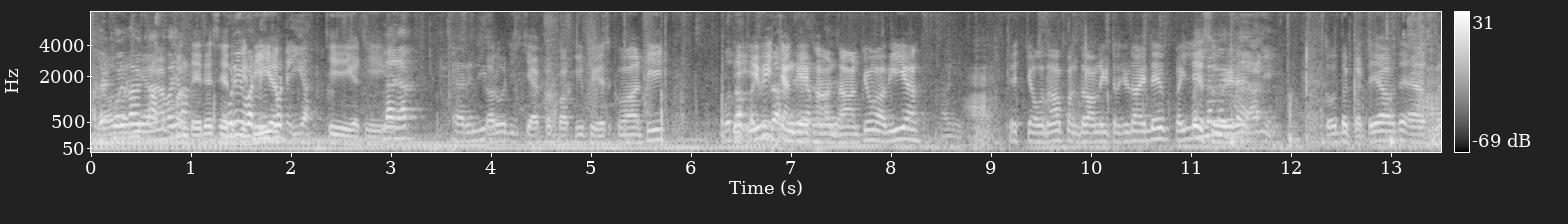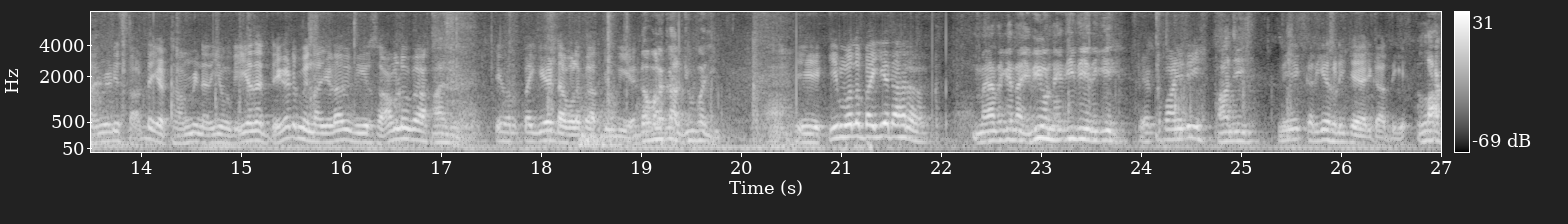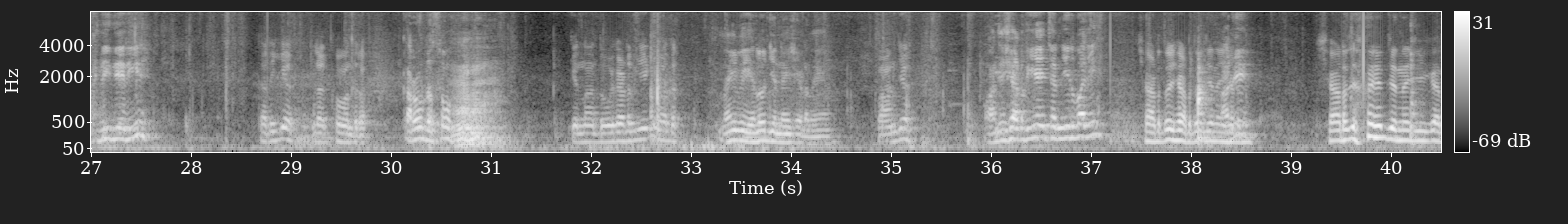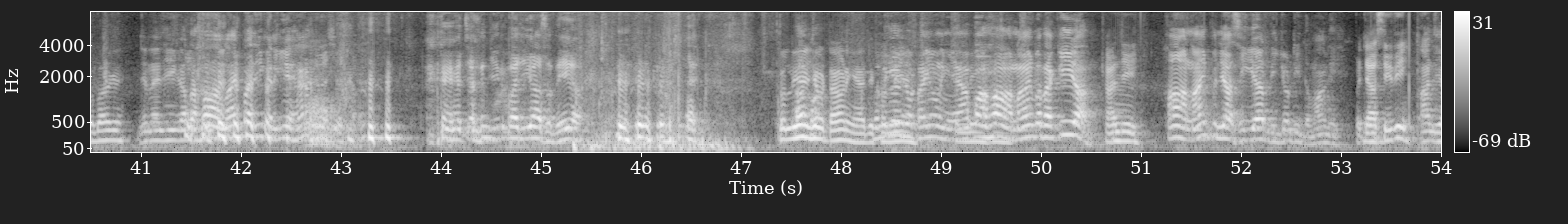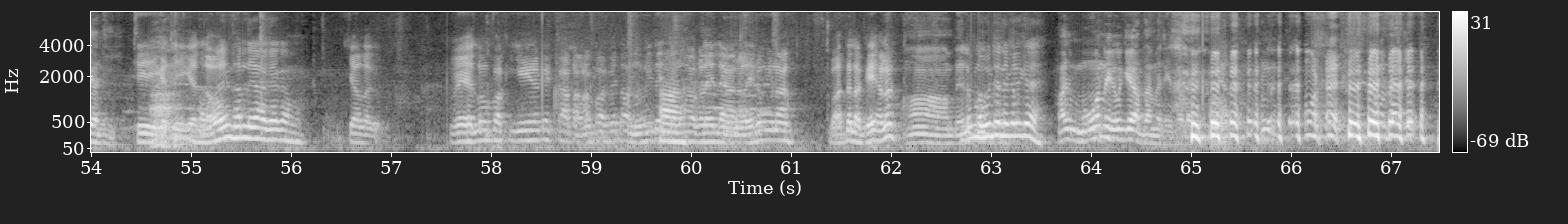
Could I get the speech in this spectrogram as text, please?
ਦੇਖੋ ਇਹਦਾ ਕੱਦ ਬੰਦੇ ਦੇ ਸਿਰ ਪੂਰੀ ਵੱਡੀ ਕਿੱਡੀ ਆ। ਝੋਟੀ ਆ। ਠੀਕ ਹੈ ਠੀਕ ਲੈ ਹੈ ਕਰੋ ਜੀ ਚੈੱਕ ਬਾਕੀ ਫੇਸ ਕੁਆਲਿਟੀ ਇਹ ਵੀ ਚੰਗੇ ਖਾਨਦਾਨ ਚੋਂ ਆ ਗਈ ਆ। ਤੇ 14 15 ਲੀਟਰ ਜਿਹੜਾ ਇਹਦੇ ਪਹਿਲੇ ਸੂਏ ਹੀ। ਦੁੱਧ ਕੱਟਿਆ ਤੇ ਇਸ ਟਾਈਮ ਜਿਹੜੀ 8.5 ਮਹੀਨਿਆਂ ਦੀ ਹੋ ਗਈ ਇਹਦਾ ਡੇਢ ਮਹੀਨਾ ਜਿਹੜਾ ਵੀ ਵੀਰ ਸਾਂਭ ਲੂਗਾ ਹਾਂਜੀ। ਤੇ ਹੁਣ ਰੁਪਈਏ ਡਬਲ ਕਰ ਜੂਗੀ ਇਹ। ਡਬਲ ਕਰ ਜੂ ਭਾਜੀ। ਤੇ ਕੀ ਮੁੱਲ ਪਈਏ ਦਾ ਫਿਰ ਮੈਂ ਤਾਂ ਕਹਿੰਦਾ ਇਹ ਵੀ ਉਹਨੇ ਦੀ ਦੇ ਦਈਏ। ਇੱਕ ਪਾਣੀ ਦੀ? ਹਾਂਜੀ। ਨਹੀਂ ਇਹ ਕਰੀਏ ਥੋੜੀ ਜਾਇਜ਼ ਕਰ ਦਈਏ। ਲੱਖ ਦੀ ਦੇ ਦਈਏ। ਕਰੀਏ ਲੱਖੋਂ ਅੰਦਰ ਕਰੋ ਦੱਸੋ। ਕਿੰਨਾ ਦੋ ਛੱਡ ਦਈਏ ਕਿ ਵੱਧ? ਨਹੀਂ ਵੇਖ ਲਓ ਜਿੰਨੇ ਛੱਡਦੇ ਆ। ਪੰਜ? ਪੰਜ ਛੱਡ ਦਈਏ ਚੰਜੀਤ ਭਾਜੀ। ਛੱਡ ਦੋ ਛੱਡ ਦੋ ਜਿੰਨੇ ਹਾਂਜੀ। ਛੱਡ ਦੋ ਜਿੰਨੇ ਜੀ ਕਰਦਾ ਕਿ ਜਿੰਨੇ ਜੀ ਕਰਦਾ ਹਾਂ ਨਾ ਹੀ ਭਾਜੀ ਕਰੀਏ ਹੈ। ਚੰਜੀਤ ਭਾਜੀ ਹੱਸਦੇ ਆ। ਕੁੱਲੀਆਂ ਛੋਟਾ ਹੋਣੀਆਂ ਅੱਜ ਕੁੱਲੀਆਂ ਝੋਟਾਂ ਹੀ ਹੋਣੀਆਂ। ਆਪਾਂ ਹਾਂ ਨਾ ਹੀ ਪਤਾ ਕੀ ਆ? ਹਾਂਜੀ। ਹਾਂ ਨਾ ਹੀ 85000 ਦੀ ਝੋਟੀ ਦਵਾਂਗੇ। 85 ਦੀ? ਹਾਂਜੀ ਹਾਂਜੀ। ਠੀਕ ਹੈ ਠੀਕ ਹੈ। ਲਓ। ਲਓ ਹੀ ਥੱਲੇ ਆ ਗਿਆ ਕੰਮ। ਚੱਲ। ਵੇਖ ਲਓ ਬਾਕੀ ਇਹ ਆ ਕਿ ਘਾਟਾ ਨਾ ਪਾਵੇ ਤੁਹਾਨੂੰ ਵੀ ਤੇ ਹਾਂ। ਅਗਲੇ ਲੈਣ ਵਾਲੇ ਨੂੰ ਨਾ। ਵੱਧ ਲੱਗੇ ਹਨਾ? ਹਾਂ ਇਹਦੇ ਮੂੰਹ ਬਿਲਕੁਲ ਚ ਨਿਕਲ ਗਿਆ? ਹਾਂਜੀ ਮੂੰਹ ਨਿਕਲ ਗਿਆ ਤਾਂ ਮੇਰੇ ਸਾਲੇ ਹੁਣ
